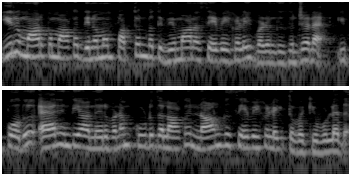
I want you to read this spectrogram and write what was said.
இரு மார்க்கமாக தினமும் பத்தொன்பது விமான சேவைகளை வழங்குகின்றன. இப்போது ஏர் இந்தியா நிறுவனம் கூடுதலாக நான்கு சேவைகளை துவக்கியுள்ளது.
